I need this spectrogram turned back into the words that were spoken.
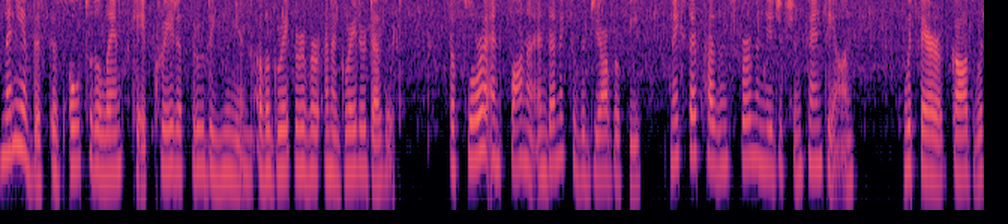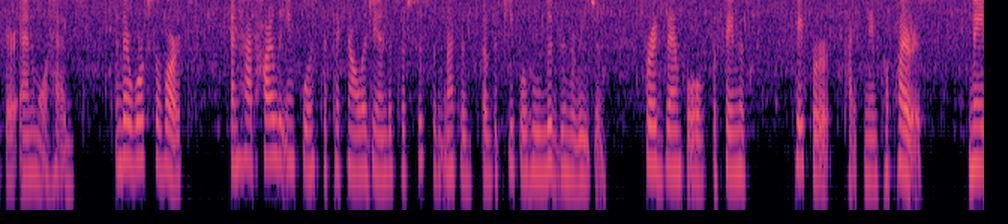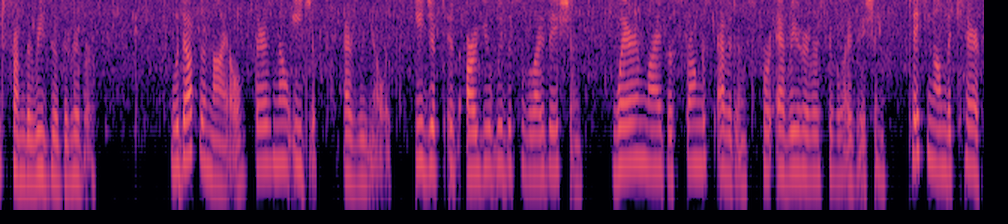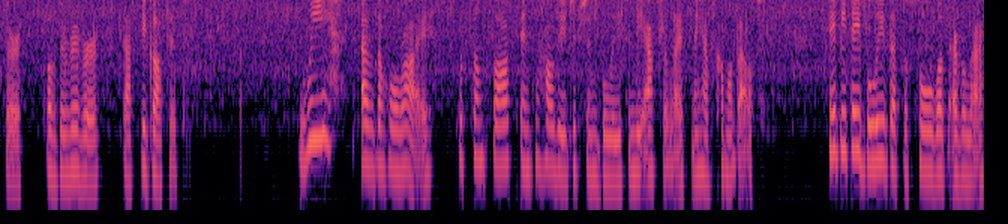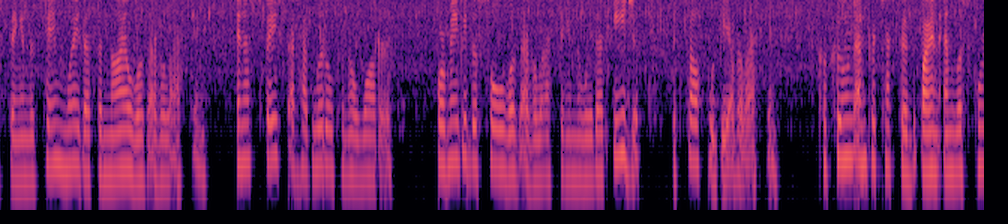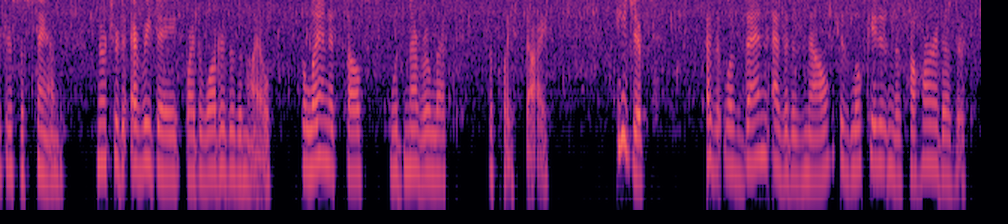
Many of this is owed to the landscape created through the union of a great river and a greater desert. The flora and fauna endemic to the geography makes their presence firm in the Egyptian pantheon, with their gods with their animal heads, and their works of art, and had highly influenced the technology and the subsistent methods of the people who lived in the region. For example, the famous paper type named papyrus, made from the reeds of the river. Without the Nile, there is no Egypt as we know it. Egypt is arguably the civilization, wherein lies the strongest evidence for every river civilization, taking on the character of the river that begot it. We, as the Horai, put some thought into how the Egyptian belief in the afterlife may have come about. Maybe they believed that the soul was everlasting in the same way that the Nile was everlasting, in a space that had little to no water. Or maybe the soul was everlasting in the way that Egypt itself would be everlasting, cocooned and protected by an endless fortress of sand, nurtured every day by the waters of the Nile. The land itself would never let the place die. Egypt, as it was then as it is now, is located in the Sahara Desert.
